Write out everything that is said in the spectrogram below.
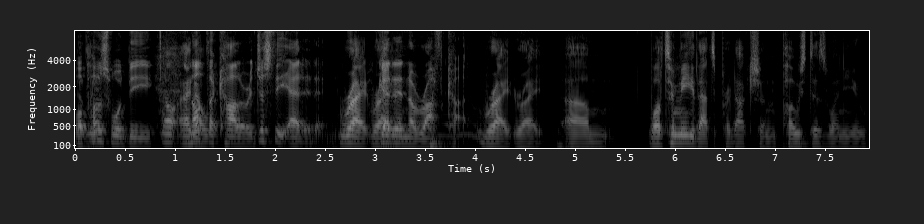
Well, least- post would be Oh, not know. the coloring, just the editing. Right, right. Get in a rough cut. Right, right. Um, well, to me, that's production. Post is when you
